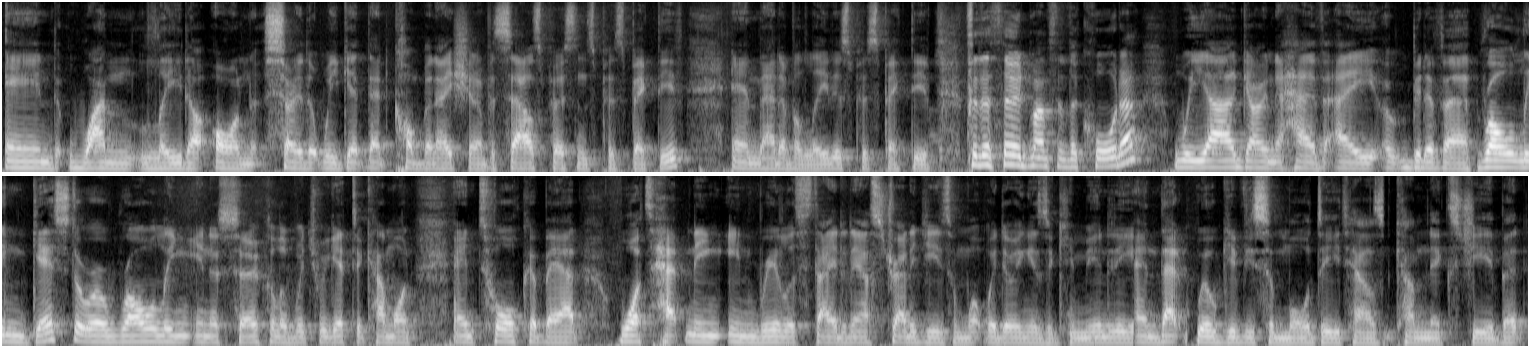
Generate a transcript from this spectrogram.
and one leader on so that we get that combination of a salesperson's perspective and that of a leader's perspective. For the third month of the quarter, we are going to have a, a, bit of a rolling guest or a rolling inner circle of which we get to come on and talk about what's happening in real estate and our strategies and what we're doing as a community. And that will give you some more details come next year. But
